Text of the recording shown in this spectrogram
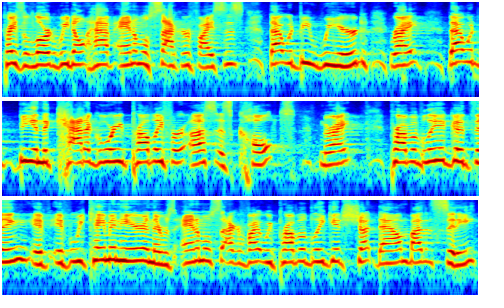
praise the Lord, we don't have animal sacrifices. That would be weird, right? That would be in the category probably for us as cult, right? Probably a good thing. If, if we came in here and there was animal sacrifice, we probably get shut down by the city.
